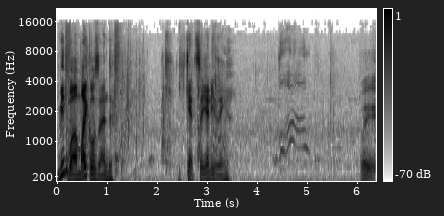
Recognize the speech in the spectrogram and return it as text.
Meanwhile, Michael's end. He can't say anything. Wait.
